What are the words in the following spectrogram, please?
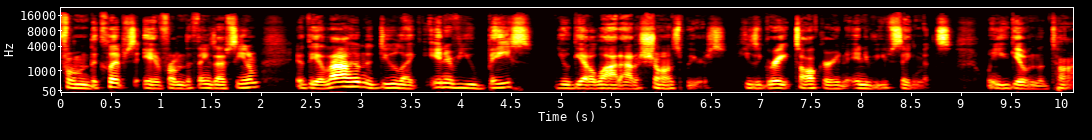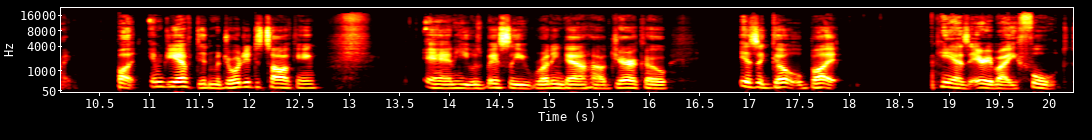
from the clips and from the things I've seen him. If they allow him to do like interview base, you'll get a lot out of Shawn Spears. He's a great talker in interview segments when you give him the time. But MJF did majority of the talking, and he was basically running down how Jericho is a goat, but he has everybody fooled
